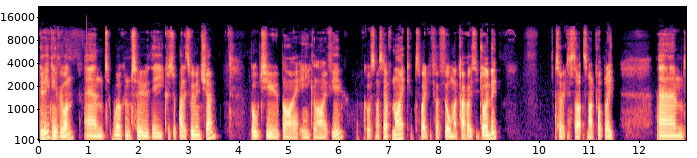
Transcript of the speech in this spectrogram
Good evening, everyone, and welcome to the Crystal Palace Women's Show, brought to you by Eagle Eye View. Of course, myself, Mike, just waiting for Phil, my co host, to join me so we can start tonight properly. And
